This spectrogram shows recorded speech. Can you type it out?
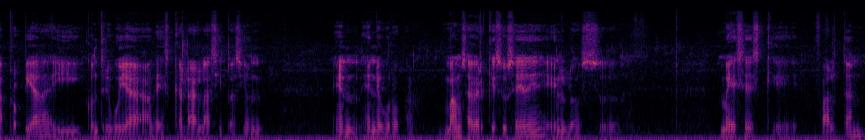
apropiada y contribuya a descalar la situación en, Europa. Vamos a ver qué sucede en los eh, meses que faltan,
